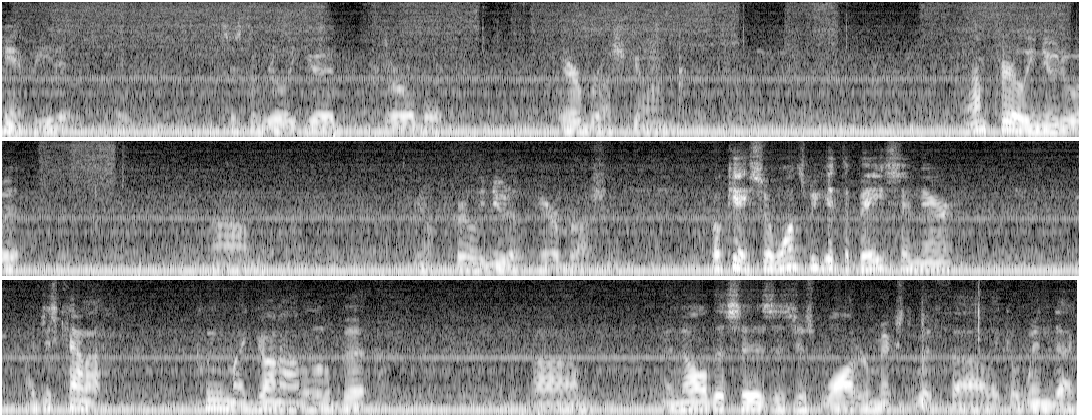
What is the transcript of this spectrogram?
can't beat it. It's just a really good, durable airbrush gun. I'm fairly new to it. Um, you know, fairly new to airbrushing. Okay, so once we get the base in there, I just kind of clean my gun out a little bit. Um, and all this is is just water mixed with uh, like a Windex.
